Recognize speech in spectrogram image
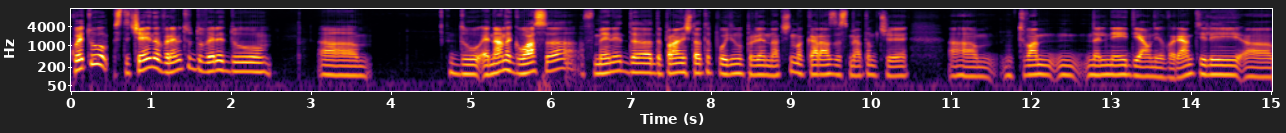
Което с течение на времето доведе до а, до една нагласа в мене да, да правя нещата по един определен начин, макар аз да смятам, че а, това нали, не е идеалният вариант или а,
